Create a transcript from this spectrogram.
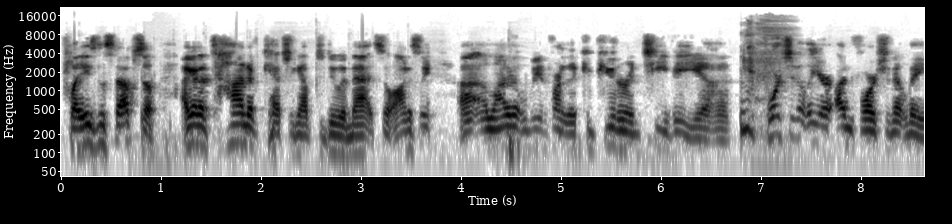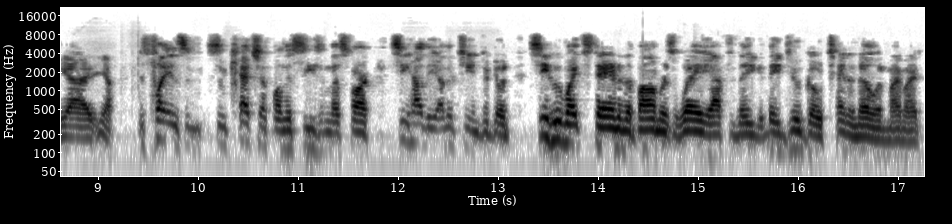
plays and stuff. So I got a ton of catching up to do in that. So honestly, uh, a lot of it will be in front of the computer and TV. Uh, fortunately or unfortunately, uh, you know, just playing some some catch up on the season thus far. See how the other teams are doing. See who might stand in the Bombers' way after they they do go ten and zero. In my mind,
